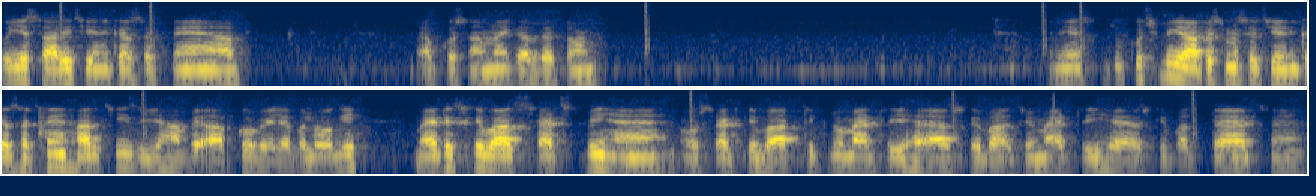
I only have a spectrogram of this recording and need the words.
तो ये सारी चेंज कर सकते हैं आप। आपको सामने कर देता हूँ। जो कुछ भी आप इसमें से चेंज कर सकते हैं, हर चीज़ यहाँ पे आपको अवेलेबल होगी। मैट्रिक्स के बाद सेट्स भी हैं और सेट के बाद टिक्नोमेट्री है, उसके बाद जोमेट्री है, उसके बाद टैब्स हैं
